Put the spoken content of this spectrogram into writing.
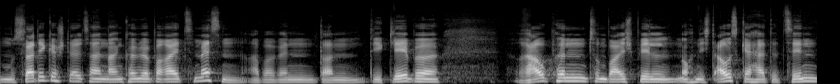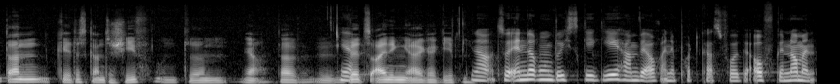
muss fertiggestellt sein, dann können wir bereits messen. Aber wenn dann die Klebe Raupen zum Beispiel noch nicht ausgehärtet sind, dann geht das Ganze schief und ähm, ja, da ja. wird es einigen Ärger geben. Genau, zur Änderung durchs GG haben wir auch eine Podcast-Folge aufgenommen.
